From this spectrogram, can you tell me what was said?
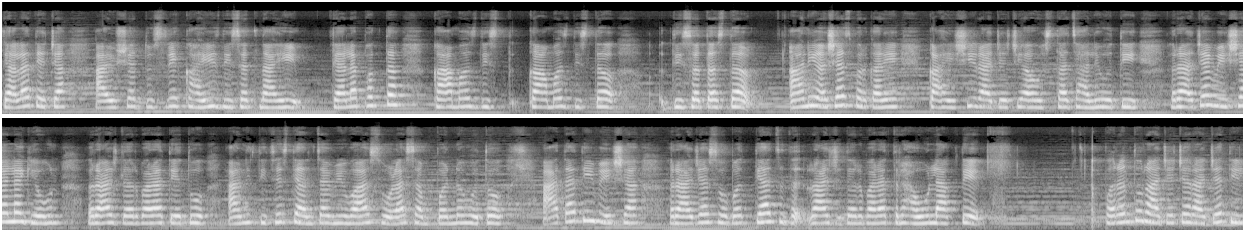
त्याला त्याच्या आयुष्यात दुसरे काहीच दिसत नाही. त्याला फक्त कामच दिस कामच दिसतं दिसत असतं. आणि अशाच प्रकारे काहीशी राजाची अवस्था झाली होती. राजा वेशाला घेऊन राजदरबारात येतो आणि तिथेच त्यांचा विवाह सोहळा संपन्न होतो. आता ती वेशा राजासोबत त्याच द- राजदरबारात राहू लागते. परंतु राजाच्या राज्यातील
